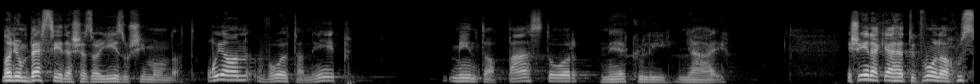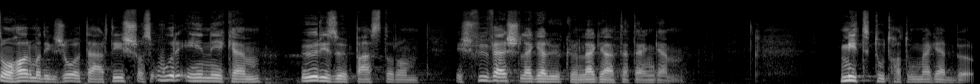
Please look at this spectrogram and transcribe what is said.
Nagyon beszédes ez a Jézusi mondat. Olyan volt a nép, mint a pásztor nélküli nyáj. És énekelhettük volna a 23. Zsoltárt is, az Úr én nékem, őriző pásztorom, és füves legelőkön legeltet engem. Mit tudhatunk meg ebből?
